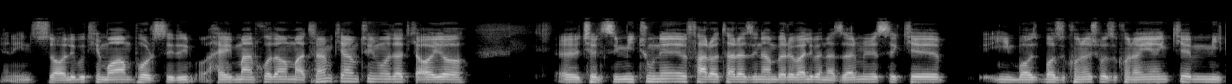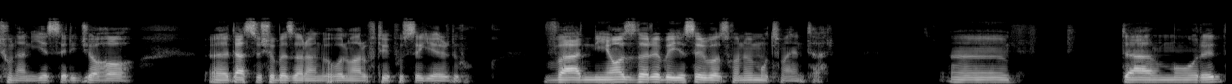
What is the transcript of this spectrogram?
یعنی این سوالی بود که ما هم پرسیدیم. هی من خودم مطرح کردم توی این مدت که آیا چلسی می‌تونه فراتر از اینم بره ولی به نظر می‌رسه که این باز بازیکناش بازیکنایی که می‌تونن یه سری جاها دستشو بذارن به قول معروف توی پوست گردو. و نیاز داره به یه سری بازیکن مطمئنتر. در مورد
